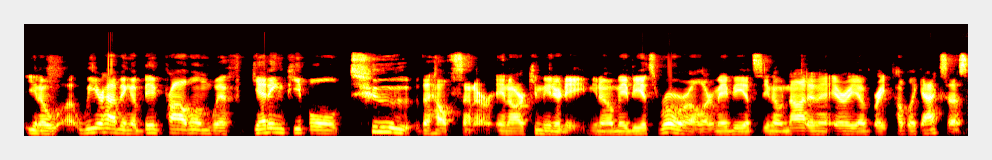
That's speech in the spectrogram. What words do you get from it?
you know, we are having a big problem with getting people to the health center in our community. You know, maybe it's rural or maybe it's, you know, not in an area of great public access.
